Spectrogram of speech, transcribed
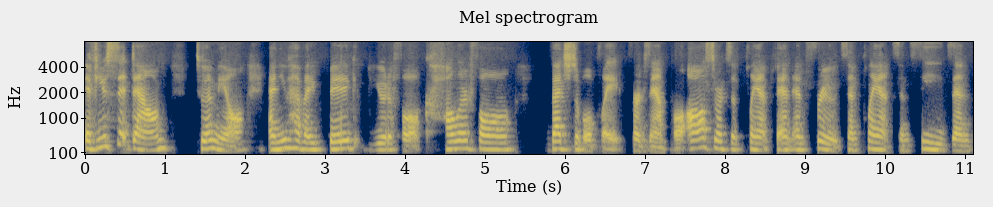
If you sit down to a meal and you have a big, beautiful, colorful vegetable plate, for example, all sorts of plant and, and fruits and plants and seeds and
